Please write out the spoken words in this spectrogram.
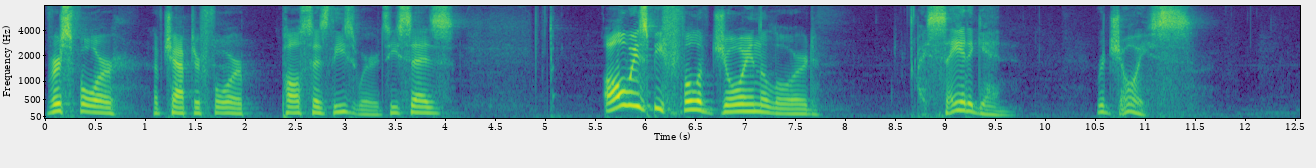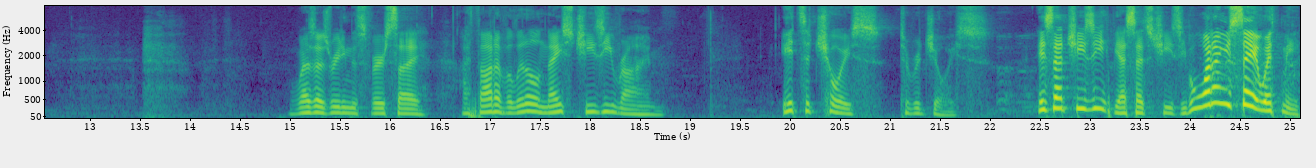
Verse 4 of chapter 4, Paul says these words He says, Always be full of joy in the Lord. I say it again rejoice. As I was reading this verse, I, I thought of a little nice cheesy rhyme. It's a choice to rejoice. Is that cheesy? Yes, that's cheesy. But why don't you say it with me?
